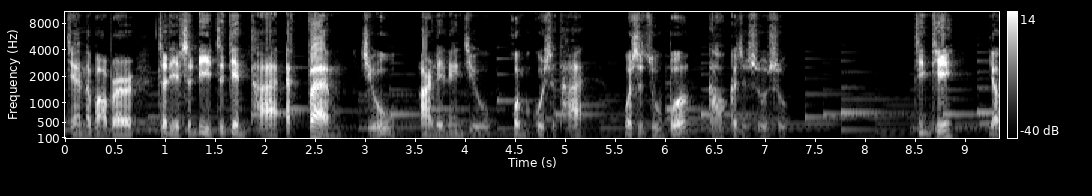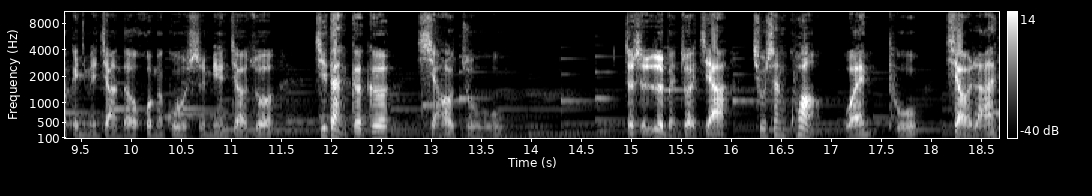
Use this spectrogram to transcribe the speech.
亲爱的宝贝儿，这里是荔枝电台 FM 九五二零零九绘本故事台，我是主播高个子叔叔。今天要给你们讲的绘本故事名叫做《鸡蛋哥哥小组》，这是日本作家秋山矿文图小然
